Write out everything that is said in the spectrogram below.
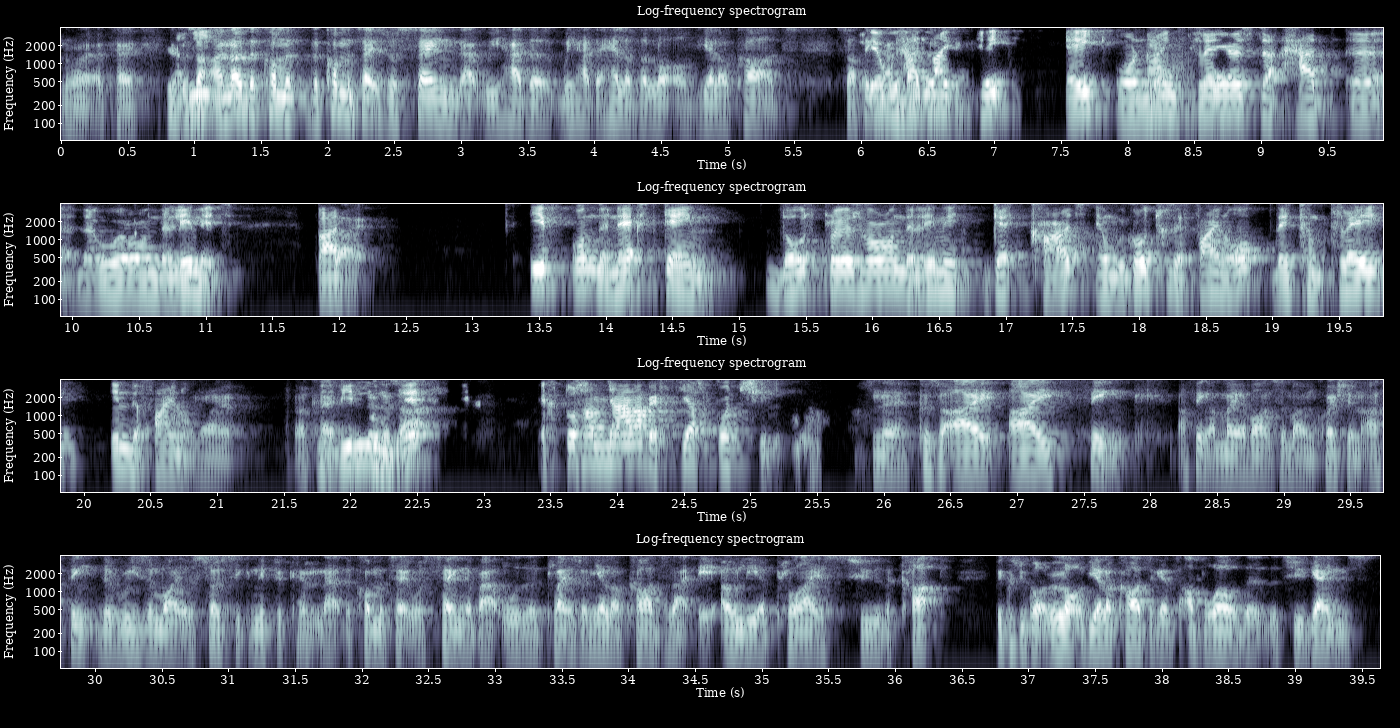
Right. Okay. Because I know the comment the commentators were saying that we had a we had a hell of a lot of yellow cards. So I think yeah, we had like eight, eight or nine yeah. players that had uh, that were on the limit. But right. if on the next game those players who are on the limit get cards and we go to the final, they can play in the final. Right. Okay. Because εκτός αν μια απευθείας κότσινη. Yeah, because I I think I think I may have answered my own question. I think the reason why it was so significant that the commentator was saying about all the players on yellow cards that it only applies to the cup because we've got a lot of yellow cards against Upwell the, the two games,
